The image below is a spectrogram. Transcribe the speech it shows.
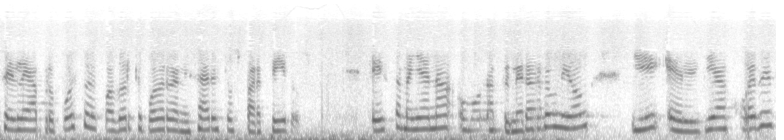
se le ha propuesto a Ecuador que pueda organizar estos partidos. Esta mañana hubo una primera reunión y el día jueves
